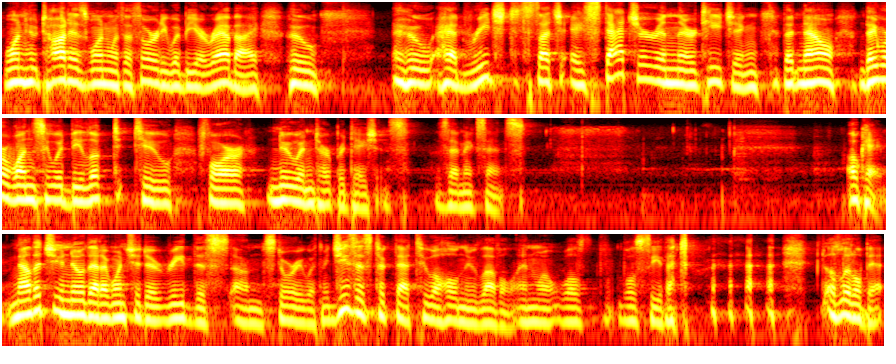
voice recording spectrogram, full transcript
One who taught as one with authority would be a rabbi who who had reached such a stature in their teaching that now they were ones who would be looked to for new interpretations. Does that make sense? Okay, now that you know that, I want you to read this um, story with me. Jesus took that to a whole new level, and we'll, we'll, we'll see that a little bit.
